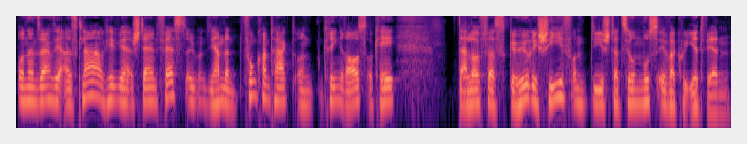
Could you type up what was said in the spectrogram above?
Und dann sagen sie, alles klar, okay, wir stellen fest, und sie haben dann Funkkontakt und kriegen raus, okay, da läuft was gehörig schief und die Station muss evakuiert werden.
